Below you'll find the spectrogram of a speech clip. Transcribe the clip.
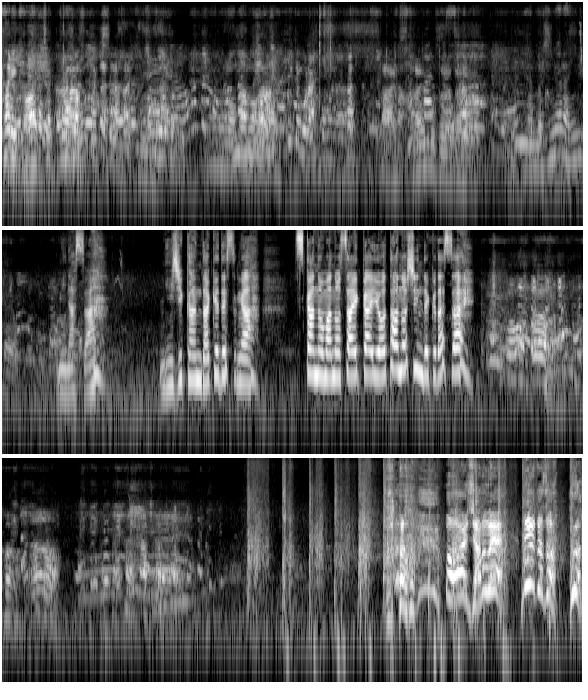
狩り変わっちゃった。皆さん2時間だけですが束の間の再会を楽しんでください。おいジャノベ見えたぞ。ほら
